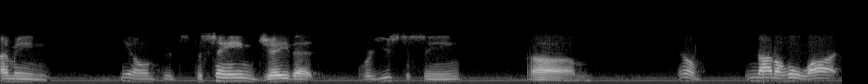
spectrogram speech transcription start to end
I mean, you know, it's the same Jay that we're used to seeing. Um, you know, not a whole lot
